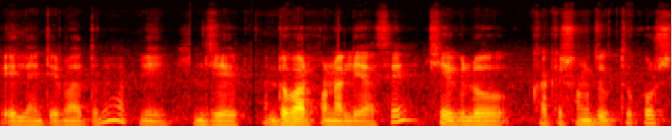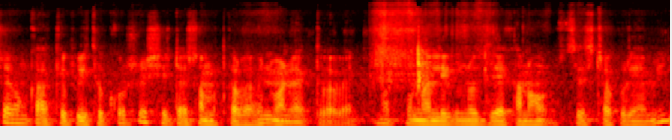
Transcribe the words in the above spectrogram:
এই লাইনটির মাধ্যমে আপনি যে ডোবার প্রণালী আছে, সেগুলো কাকে সংযুক্ত করছে এবং কাকে পৃথক করছে সেটা চমৎকারভাবে মনে রাখতে পারবেন। আমার প্রণালীগুলো দেখানোর চেষ্টা করি আমি,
